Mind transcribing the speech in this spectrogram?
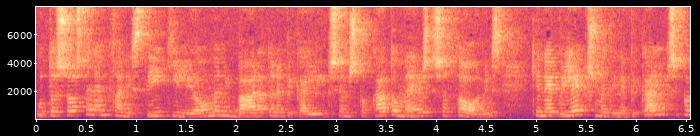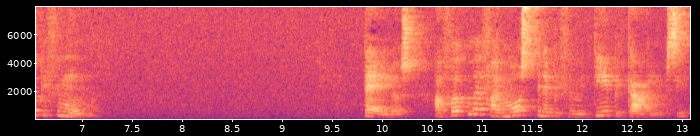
ούτως ώστε να εμφανιστεί η κυλιόμενη μπάρα των επικαλύψεων στο κάτω μέρος της οθόνης και να επιλέξουμε την επικάλυψη που επιθυμούμε. Τέλος, αφού έχουμε εφαρμόσει την επιθυμητή επικάλυψη,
